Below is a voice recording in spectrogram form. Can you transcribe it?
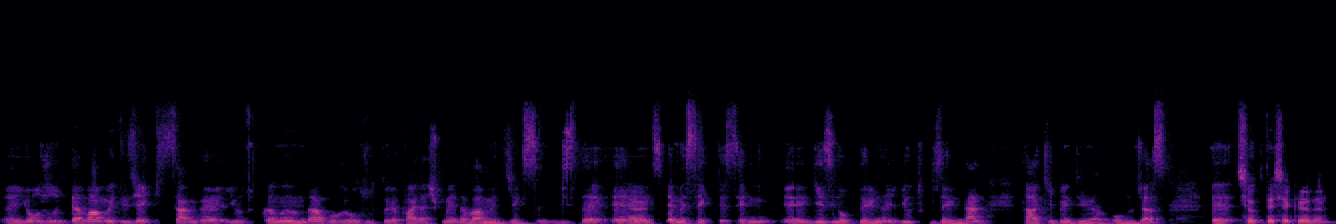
Ee, yolculuk devam edecek. Sen de YouTube kanalında bu yolculukları paylaşmaya devam edeceksin. Biz de e, Evet. istemesek de senin e, gezi notlarını YouTube üzerinden takip ediyor olacağız. E, Çok teşekkür ederim.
